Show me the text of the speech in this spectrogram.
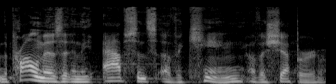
And the problem is that in the absence of a king, of a shepherd,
